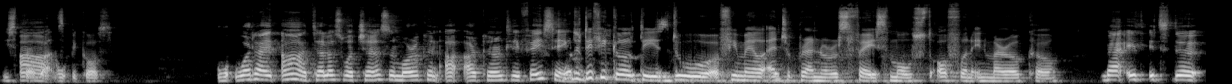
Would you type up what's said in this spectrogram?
these problems, because what I ah tell us what challenges Moroccan are, are, currently facing. What difficulties do female entrepreneurs face most often in Morocco? But it, it's the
